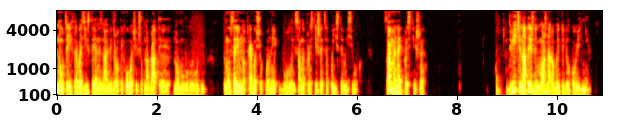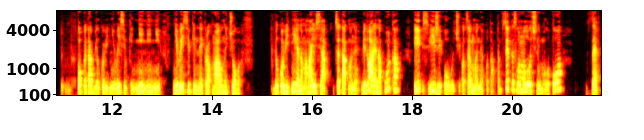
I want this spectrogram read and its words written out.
ну це їх треба з'їсти, я не знаю, відро тих овочів, щоб набрати норму вуглеводів. Тому все рівно треба, щоб вони були. Саме простіше це поїсти висівок. Саме найпростіше. Двічі на тиждень можна робити білкові дні. Хто питав білкові дні висівки? Ні, ні, ні. Ні висівки, ні крохмал, нічого. Білкові дні я намагаюся, це так мене, відварена курка і свіжі овочі. Оце в мене отак. Там сир кисломолочний, молоко. Все.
